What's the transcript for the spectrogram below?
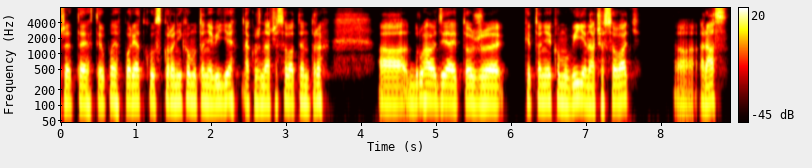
že to je, to je úplne v poriadku, skoro nikomu to nevíde, akože načasovať ten trh. A druhá vec je aj to, že keď to niekomu vyjde načasovať a raz,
